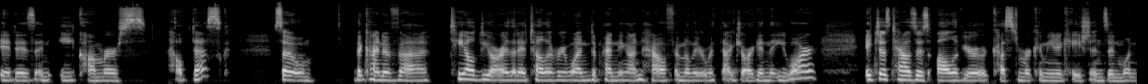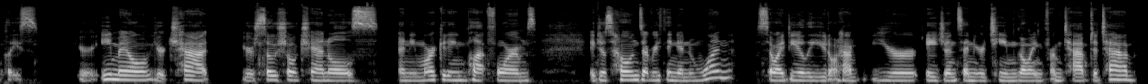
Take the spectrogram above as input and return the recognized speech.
it is an e commerce help desk. So, the kind of uh, TLDR that I tell everyone, depending on how familiar with that jargon that you are, it just houses all of your customer communications in one place your email, your chat, your social channels, any marketing platforms. It just hones everything in one. So, ideally, you don't have your agents and your team going from tab to tab,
